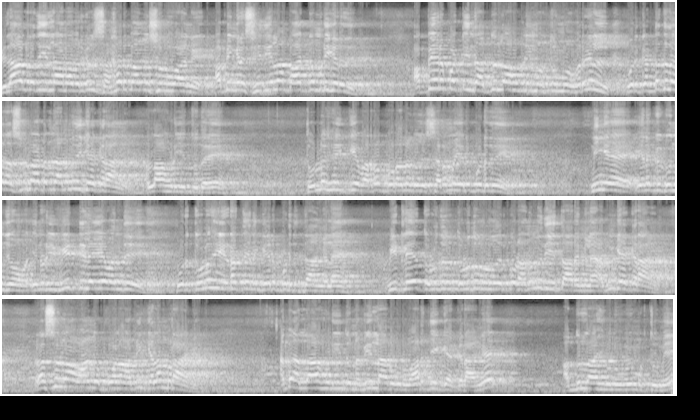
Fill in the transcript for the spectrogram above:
பிலால் ரதியிலானவர்கள் சஹர் பாங்க சொல்லுவாங்க. அப்படிங்கிற செய்தியெல்லாம் பார்க்க முடிகிறது. அப்பேற்பட்ட இந்த அப்துல்லா அப்னி அவர்கள் ஒரு கட்டத்தில் ரசூலாட்ட அனுமதி கேட்குறாங்க. அல்லாஹுடைய துதரே தொழுகைக்கு வரப்போறதுல கொஞ்சம் சிரமம் ஏற்படுது. நீங்க எனக்கு கொஞ்சம் என்னுடைய வீட்டிலேயே வந்து ஒரு தொழுகை இடத்தை எனக்கு ஏற்படுத்தி தாங்களேன் வீட்டிலேயே தொழுது தொழுது கொள்வதற்கு ஒரு அனுமதியை தாருங்களேன் அப்படின்னு கேட்குறாங்க ரசூல்லா வாங்க போகலாம் அப்படின்னு கிளம்புறாங்க. அப்போ அல்லாஹுடைய நபில்லார் ஒரு வார்த்தையை கேட்குறாங்க அப்துல்லாஹி உபி மக்துமே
